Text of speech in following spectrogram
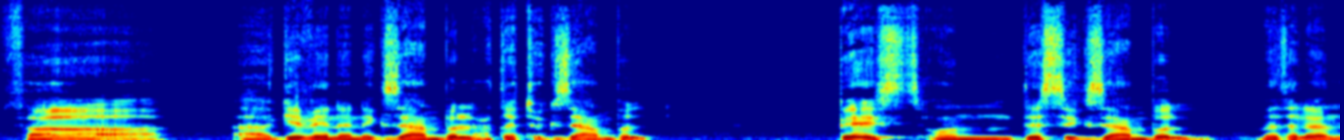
ف uh, given an example أعطيته example. based on this example مثلا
